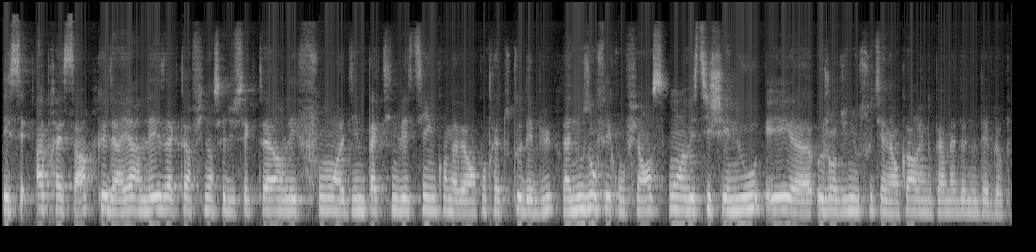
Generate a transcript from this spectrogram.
Et c'est après ça que derrière les acteurs financiers du secteur, les fonds euh, d'impact investing qu'on avait rencontrés tout au début, bah, nous ont fait confiance, ont investi chez nous et euh, aujourd'hui nous soutiennent encore et nous permettent de nous développer.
